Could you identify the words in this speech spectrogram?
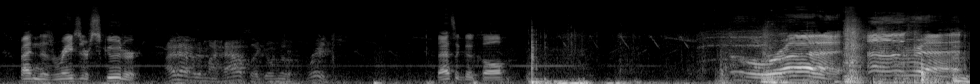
riding this razor scooter? I'd have it in my house, like go into the fridge. That's a good call. All right, all right.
